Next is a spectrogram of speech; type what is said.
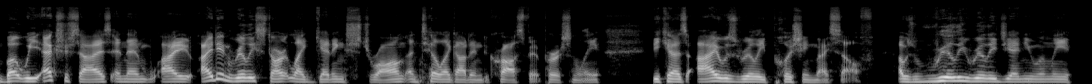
but we exercise and then i i didn't really start like getting strong until i got into crossfit personally because i was really pushing myself i was really really genuinely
